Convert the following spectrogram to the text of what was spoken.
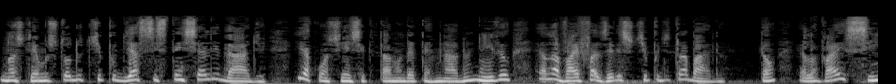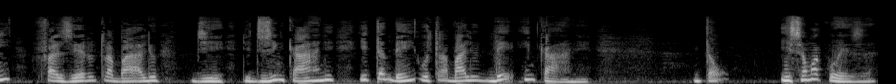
nós temos todo tipo de assistencialidade. E a consciência que está num determinado nível, ela vai fazer esse tipo de trabalho. Então, ela vai sim fazer o trabalho de, de desencarne e também o trabalho de encarne. Então, isso é uma coisa.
